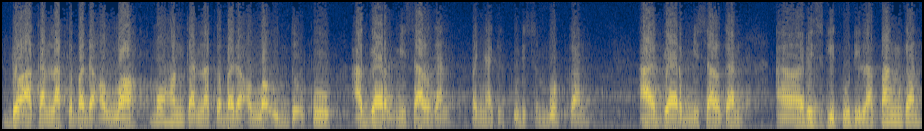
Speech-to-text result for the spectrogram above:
Doakanlah kepada Allah, mohonkanlah kepada Allah untukku agar misalkan penyakitku disembuhkan, agar misalkan uh, rizkiku dilapangkan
